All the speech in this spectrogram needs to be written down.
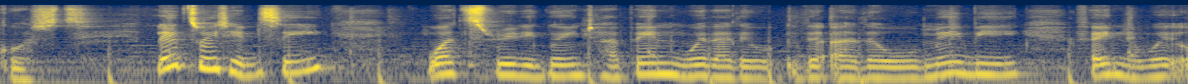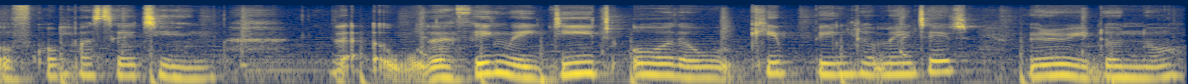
ghost. Let's wait and see what's really going to happen. Whether they, they, uh, they will maybe find a way of compensating the, the thing they did or they will keep being tormented we really don't know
